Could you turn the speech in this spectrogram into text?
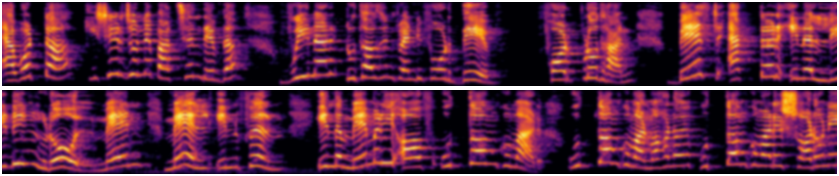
অ্যাওয়ার্ডটা কিসের জন্য পাচ্ছেন দেবদা? Winner two thousand twenty four Dev for প্রধান best actor in a leading role main male in film in the memory of Uttam Kumar Uttam Kumar মহানায়ক উত্তম কুমারের স্মরণে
